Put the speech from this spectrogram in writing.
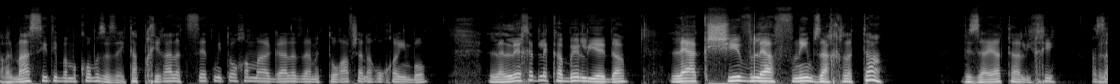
אבל מה עשיתי במקום הזה? זו הייתה בחירה לצאת מתוך המעגל הזה, המטורף שאנחנו חיים בו, ללכת לקבל ידע, להקשיב, להפנים, זו החלטה. וזה היה תהליכי. ולכן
